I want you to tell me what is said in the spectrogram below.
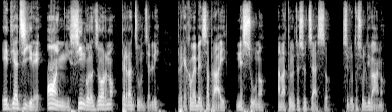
e di agire ogni singolo giorno per raggiungerli, perché come ben saprai, nessuno ha mantenuto il successo seduto sul divano.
